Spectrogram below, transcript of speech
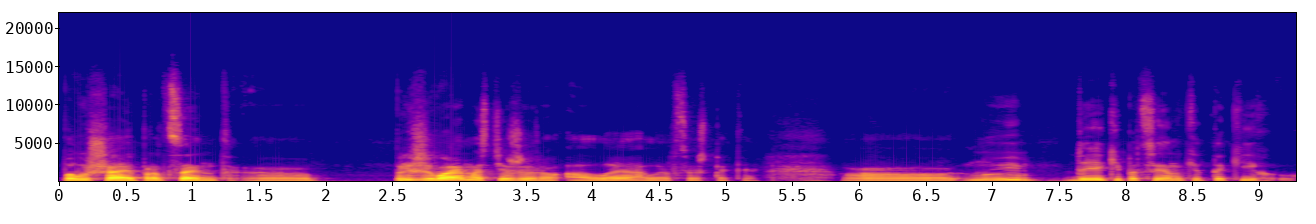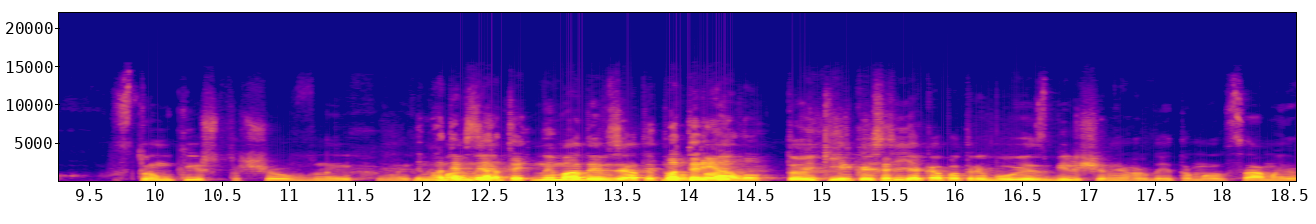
повишає процент приживаємості жиру, але, але все ж таки. Е, Ну і деякі пацієнтки такі струмки, що- в них, в них Нема де взяти. Не, нема де взяти Матеріалу. Той, той кількості, яка потребує збільшення грудей. Тому саме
